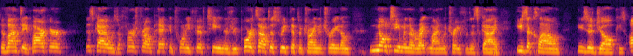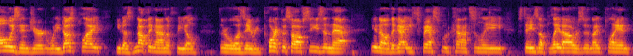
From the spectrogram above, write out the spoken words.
DeVante Parker. This guy was a first round pick in 2015. There's reports out this week that they're trying to trade him. No team in their right mind would trade for this guy. He's a clown. He's a joke. He's always injured. When he does play, he does nothing on the field. There was a report this offseason that, you know, the guy eats fast food constantly, stays up late hours of the night playing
